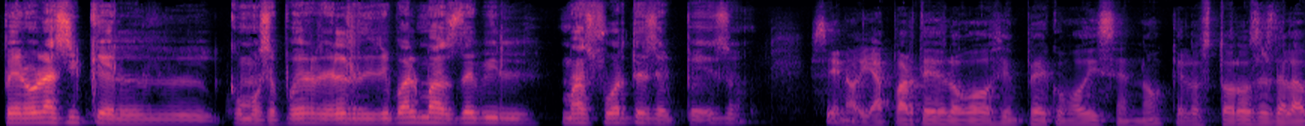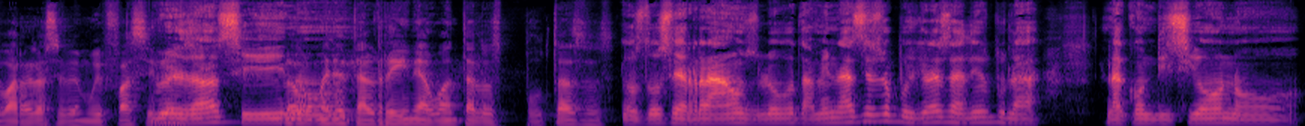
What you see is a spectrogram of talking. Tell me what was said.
Pero ahora sí que el, como se puede, el rival más débil, más fuerte es el peso. Sí, no, y aparte de luego siempre, como dicen, ¿no? Que los toros desde la barrera se ven muy fáciles. ¿Verdad? Sí, Luego no. métete al ring y aguanta los putazos. Los 12 rounds, luego también hace eso, pues gracias a Dios, pues la, la condición o,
